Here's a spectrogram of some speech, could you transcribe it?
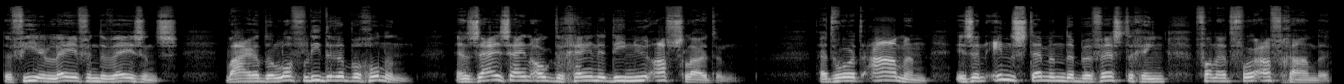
De vier levende wezens waren de lofliederen begonnen, en zij zijn ook degene die nu afsluiten. Het woord Amen is een instemmende bevestiging van het voorafgaande.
